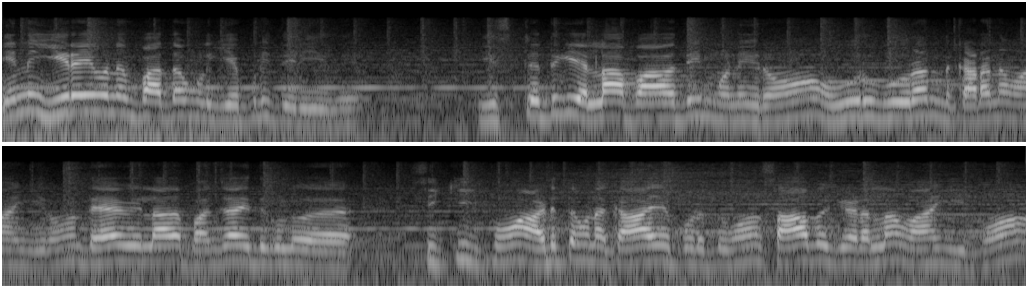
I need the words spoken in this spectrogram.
என்ன இறைவனை பார்த்தா உங்களுக்கு எப்படி தெரியுது? இஷ்டத்துக்கு எல்லா பாவத்தையும் பண்ணிடும் ஊர் பூரா இந்த கடனை வாங்கிடும் தேவையில்லாத பஞ்சாயத்துக்குள்ள சிக்கிப்போம் அடுத்தவனை காயப்படுத்துவோம் சாபக்கேடெல்லாம் வாங்கிப்போம்.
